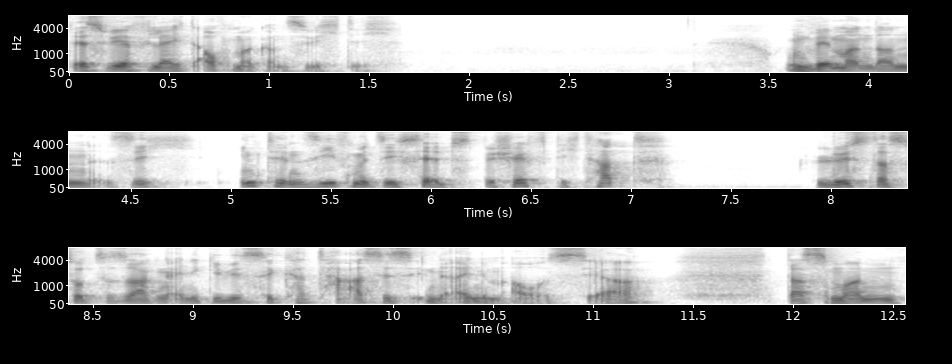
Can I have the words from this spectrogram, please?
Das wäre vielleicht auch mal ganz wichtig. Und wenn man dann sich intensiv mit sich selbst beschäftigt hat, löst das sozusagen eine gewisse Katharsis in einem aus, ja, dass man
